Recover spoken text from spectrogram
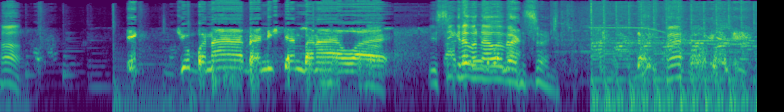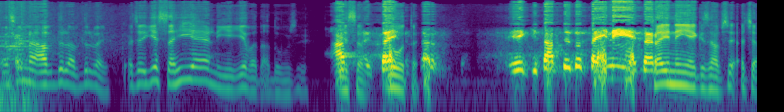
हाँ। एक जो बनाया बैंड स्टैंड बनाया हुआ है। इसी के लिए बनाया हुआ बैंड स्टैंड सुन ना अब्दुल अब्दुल भाई। अच्छा ये सही है या नहीं है? ये बता दो मुझे। ये आप सब होता है। एक हिसाब से तो सही नहीं है सर। सही नहीं है एक हिसाब से। अच्छा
